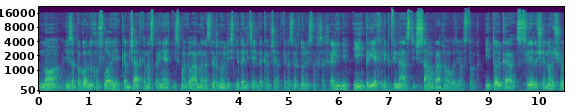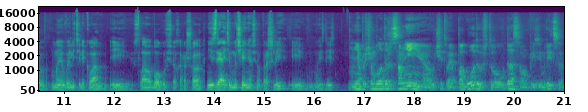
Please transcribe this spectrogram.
Но из-за погодных условий Камчатка нас принять не смогла. Мы развернулись, не долетели до Камчатки, развернулись на Сахалине и приехали к 12 часам обратно во Владивосток. И только следующей ночью мы вылетели к вам, и слава богу, все хорошо. Не зря эти мучения все прошли, и мы здесь. У меня причем было даже сомнение, учитывая погоду, что удастся вам приземлиться.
